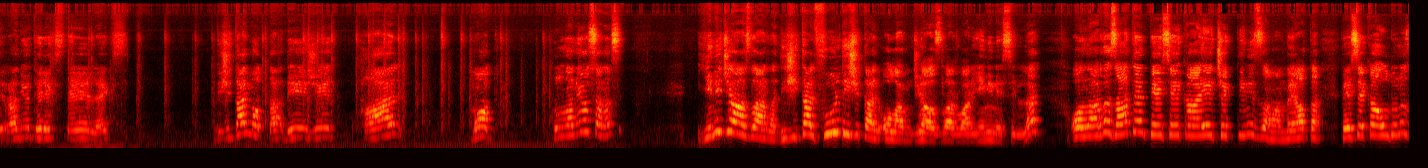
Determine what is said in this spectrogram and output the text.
radyo telex, telex, dijital modda, dijital mod kullanıyorsanız yeni cihazlarda dijital, full dijital olan cihazlar var yeni nesiller. Onlarda zaten PSK'ye çektiğiniz zaman veyahut da PSK olduğunuz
